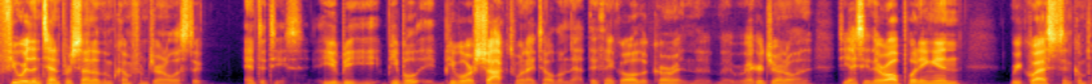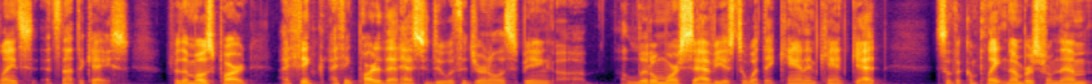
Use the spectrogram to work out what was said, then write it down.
fewer than 10% of them come from journalistic entities. You'd be people people are shocked when I tell them that. They think, oh, the Courant, and the record journal, and TIC, they're all putting in requests and complaints. That's not the case for the most part, I think I think part of that has to do with the journalists being uh, a little more savvy as to what they can and can't get. So the complaint numbers from them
